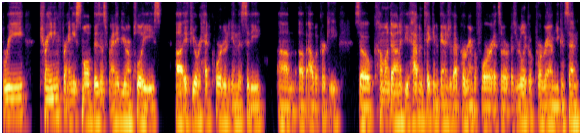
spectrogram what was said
free training for any small business for any of your employees uh, if you're headquartered in the city um, of Albuquerque. So come on down if you haven't taken advantage of that program before. It's a, it's a really good program. You can send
